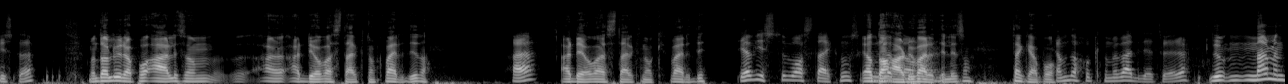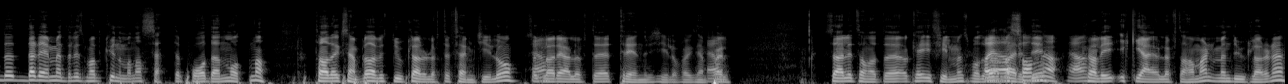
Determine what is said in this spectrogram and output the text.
Visste du det? Men da lurer jeg på, er liksom Er, er det å være sterk nok verdig, da? Hæ? Er det å være sterk nok verdig? Ja, hvis du var sterk nok, så Ja, da er du verdig, liksom. Tenker jeg på. Ja, men det har ikke noe med verdighet å gjøre. Du, nei, men det, det er det jeg mente, liksom at kunne man ha sett det på den måten, da. Ta det eksempelet, da. Hvis du klarer å løfte fem kilo, så Ja. klarer jeg å løfte 300 kilo, for eksempel. Så er det litt sånn at eh, OK, i filmen så må du være ja, verdig. sånn, ja. ja. Klarer ikke jeg å løfte hammeren, men du klarer det.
